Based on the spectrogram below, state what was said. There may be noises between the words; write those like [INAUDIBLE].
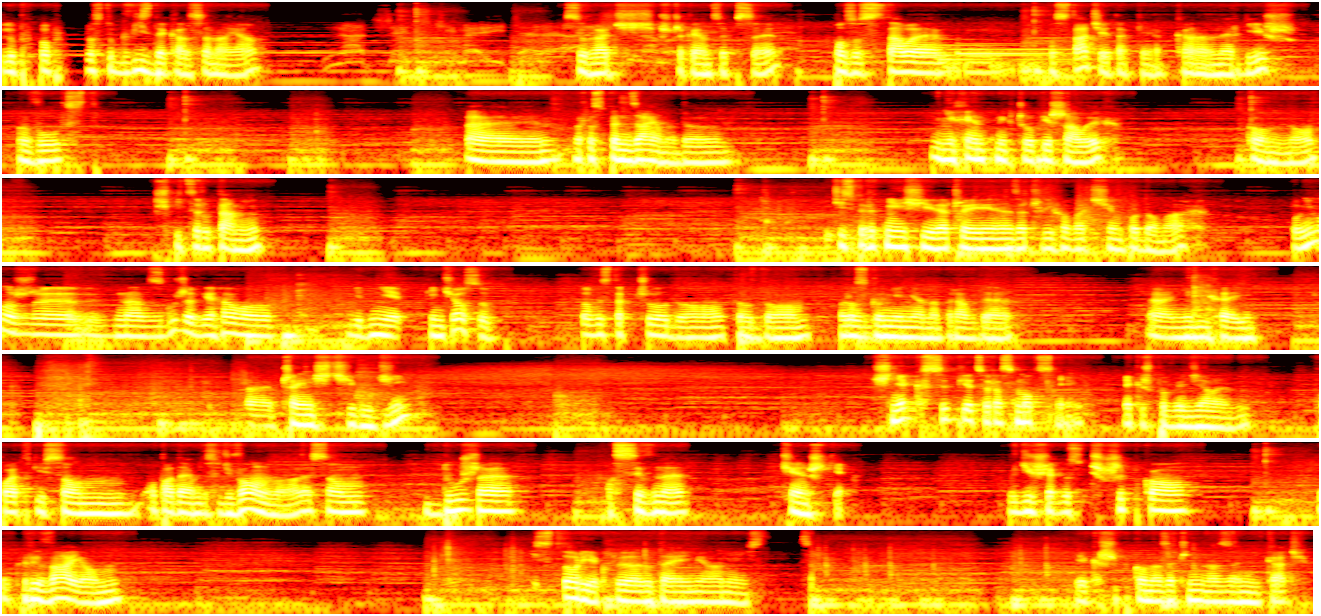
lub po prostu gwizdę Kalsanaja. Słychać szczekające psy. Pozostałe postacie, takie jak Nergisz, Wurst, e, rozpędzają do niechętnych czy opieszałych konno, szpicrutami. Ci sprytniejsi raczej zaczęli chować się po domach. Pomimo, że na wzgórze wjechało jedynie pięć osób, to wystarczyło do, do rozgonienia naprawdę e, nielichej e, części ludzi. Śnieg sypie coraz mocniej, jak już powiedziałem. Płatki są, opadają dosyć wolno, ale są duże, pasywne, ciężkie. Widzisz, jak dosyć szybko ukrywają historię, która tutaj miała miejsce. Jak szybko ona zaczyna zanikać.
